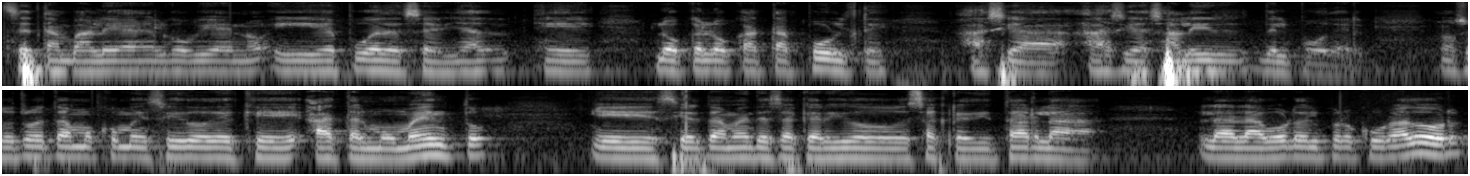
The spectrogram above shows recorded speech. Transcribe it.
se tambalea en el gobierno y puede ser ya eh, lo que lo catapulte hacia, hacia salir del poder. Nosotros estamos convencidos de que hasta el momento eh, ciertamente se ha querido desacreditar la, la labor del procurador,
